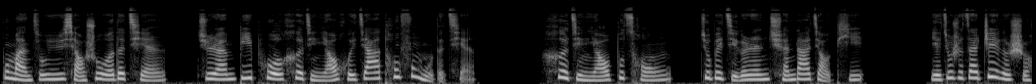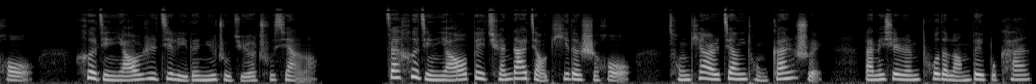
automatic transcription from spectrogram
不满足于小数额的钱。居然逼迫贺景瑶回家偷父母的钱，贺景瑶不从，就被几个人拳打脚踢。也就是在这个时候，贺景瑶日记里的女主角出现了。在贺景瑶被拳打脚踢的时候，从天而降一桶泔水，把那些人泼得狼狈不堪。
